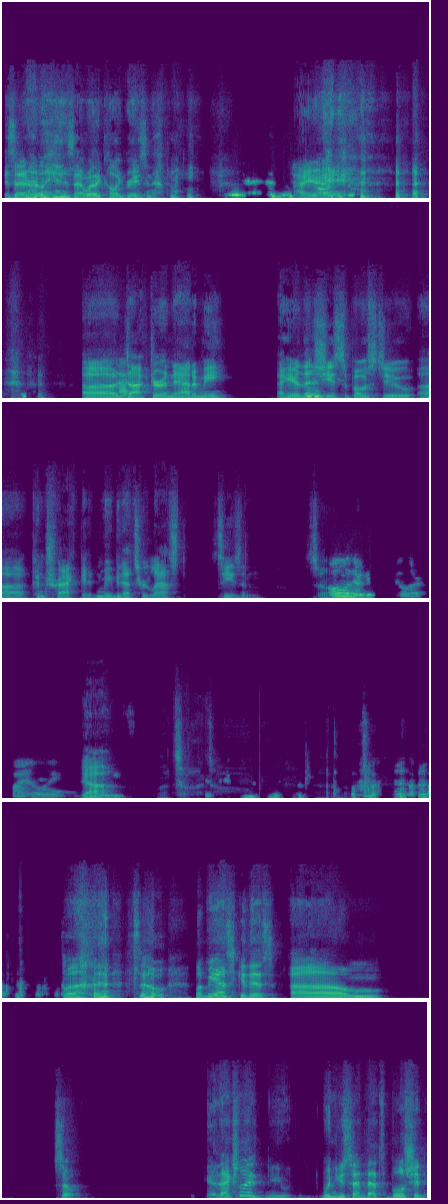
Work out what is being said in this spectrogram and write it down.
is that really is that why they call it Grey's Anatomy? I hear, uh, Doctor Anatomy. I hear that she's supposed to uh, contract it, and maybe that's her last season. So Oh, they're gonna kill her finally. Yeah. That's, that's I don't know. well, so let me ask you this. Um, so actually, you, when you said that's bullshit,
